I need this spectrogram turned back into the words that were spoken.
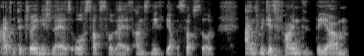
aggregate drainage layers or subsoil layers underneath the upper subsoil. And we did find the um,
